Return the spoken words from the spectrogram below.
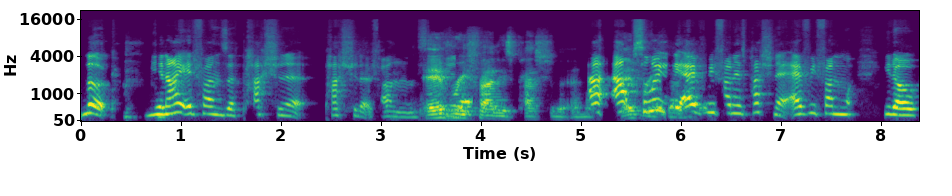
Look, United fans are passionate, passionate fans. Every you know? fan is passionate. Absolutely, every fan. every fan is passionate. Every fan, you know.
